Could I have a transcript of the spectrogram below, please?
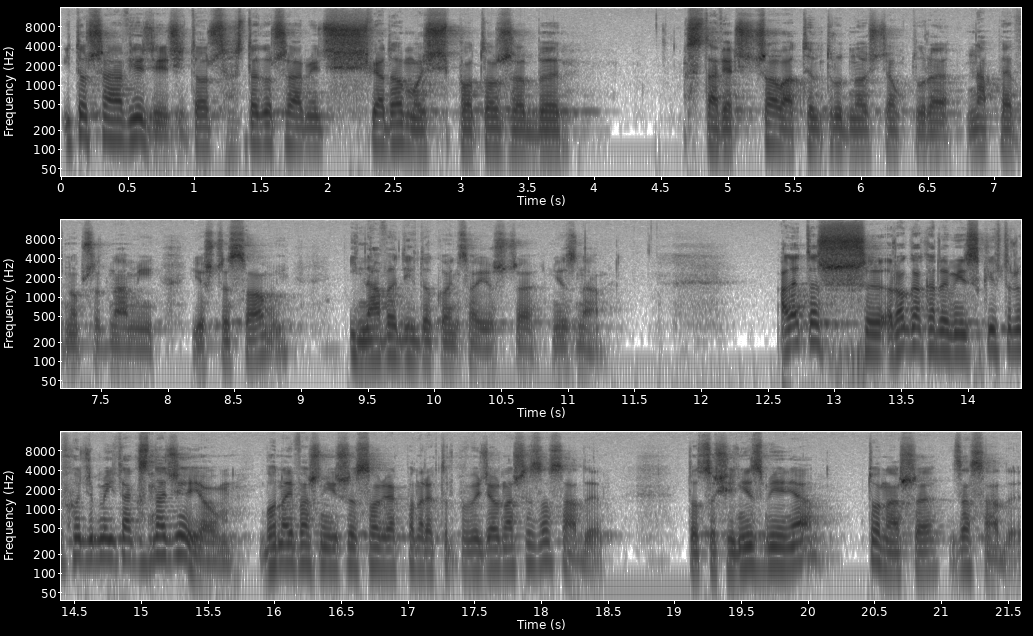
I to trzeba wiedzieć, i to, tego trzeba mieć świadomość po to, żeby stawiać czoła tym trudnościom, które na pewno przed nami jeszcze są i nawet ich do końca jeszcze nie znamy ale też rok akademicki, w który wchodzimy i tak z nadzieją, bo najważniejsze są, jak pan rektor powiedział, nasze zasady. To, co się nie zmienia, to nasze zasady.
